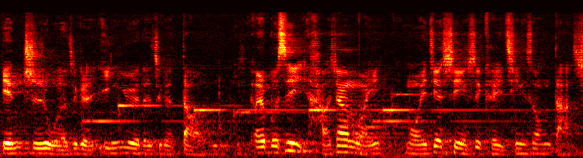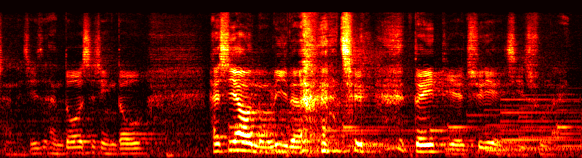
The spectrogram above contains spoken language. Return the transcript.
编织我的这个音乐的这个道路，而不是好像某一某一件事情是可以轻松达成的。其实很多事情都还是要努力的 去堆叠、去练习出来。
